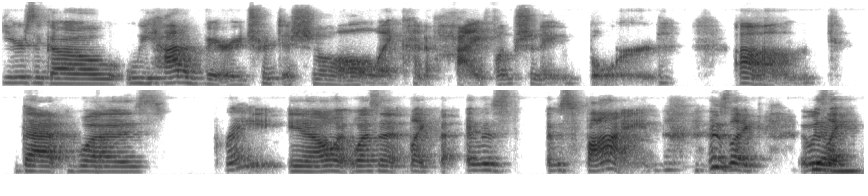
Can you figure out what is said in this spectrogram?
years ago we had a very traditional like kind of high functioning board um, that was great. You know, it wasn't like that. It was it was fine. it was like it was yeah. like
